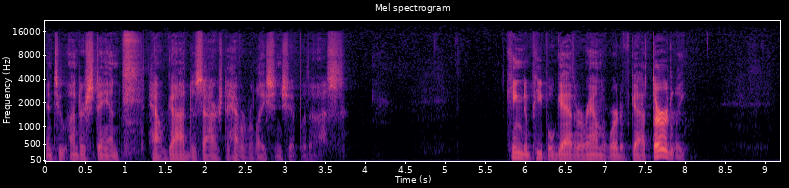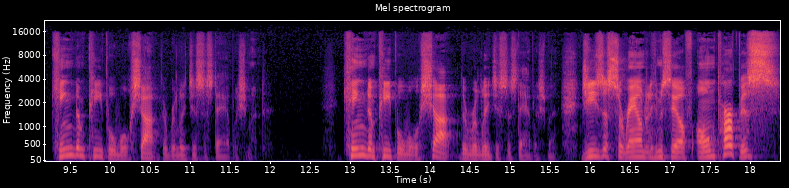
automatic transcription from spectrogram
and to understand how God desires to have a relationship with us. Kingdom people gather around the Word of God. Thirdly, kingdom people will shock the religious establishment. Kingdom people will shock the religious establishment. Jesus surrounded himself on purpose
